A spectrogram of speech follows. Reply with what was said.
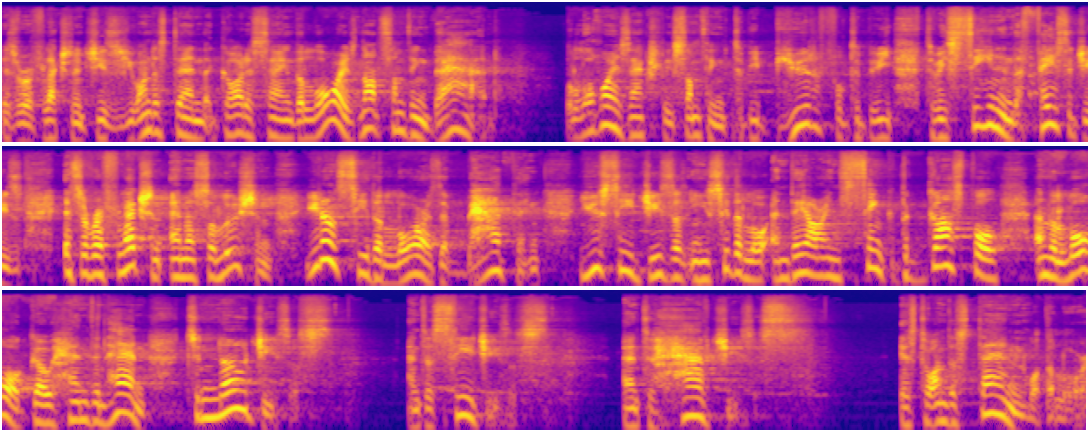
is a reflection of Jesus, you understand that God is saying the law is not something bad. The law is actually something to be beautiful, to be, to be seen in the face of Jesus. It's a reflection and a solution. You don't see the law as a bad thing. You see Jesus and you see the law, and they are in sync. The gospel and the law go hand in hand. To know Jesus and to see Jesus and to have Jesus is to understand what the law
